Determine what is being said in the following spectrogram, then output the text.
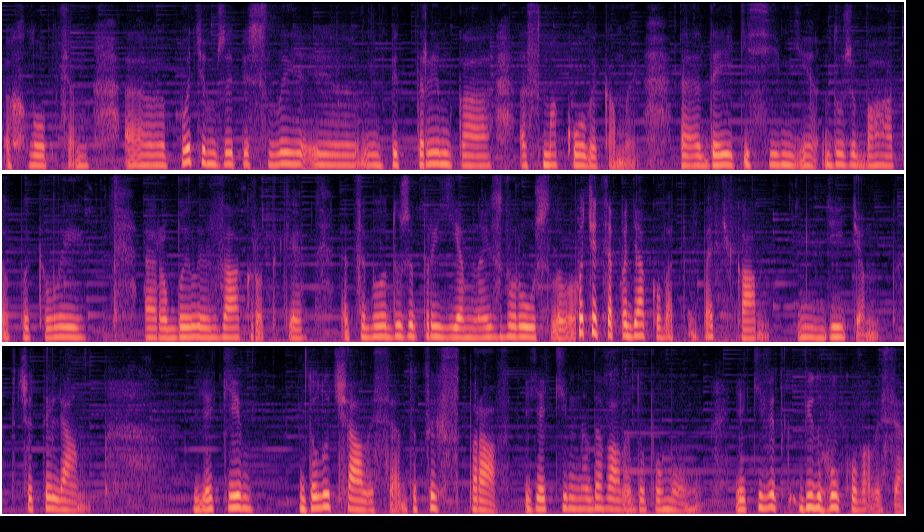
хлопцям. Потім вже пішли підтримка смаколиками. Деякі сім'ї дуже багато пекли, робили закрутки. Це було дуже приємно і зворушливо. Хочеться подякувати батькам, дітям, вчителям, які долучалися до цих справ, які надавали допомогу, які відгукувалися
